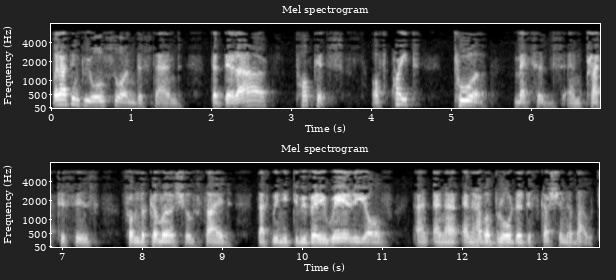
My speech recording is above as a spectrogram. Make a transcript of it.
But I think we also understand that there are pockets of quite poor methods and practices from the commercial side that we need to be very wary of and, and, and have a broader discussion about.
